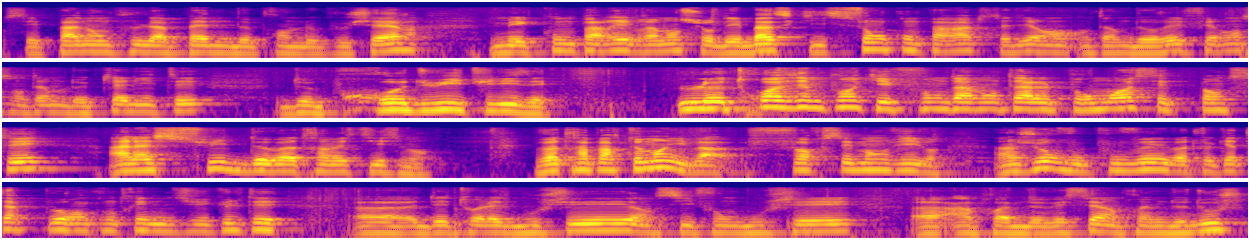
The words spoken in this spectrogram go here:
Ce n'est pas non plus la peine de prendre le plus cher, mais comparer vraiment sur des bases qui sont comparables, c'est-à-dire en, termes de référence, en termes de qualité de produits utilisés. Le troisième point qui est fondamental pour moi, c'est de penser à la suite de votre investissement. Votre appartement, il va forcément vivre. Un jour, vous pouvez, votre locataire peut rencontrer une difficulté, euh, des toilettes bouchées, un siphon bouché, euh, un problème de WC, un problème de douche.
